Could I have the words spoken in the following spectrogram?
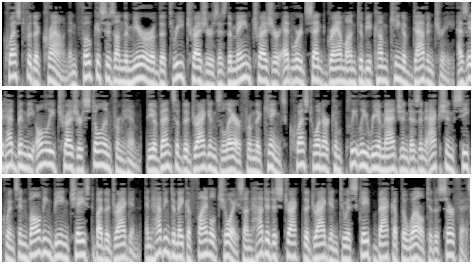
Quest for the Crown and focuses on the Mirror of the Three Treasures as the main treasure Edward sent Graham on to become King of Daventry as it had been the only treasure stolen from him. The events of the Dragon's Lair from the King's Quest I are completely reimagined as an action sequence involving being chased by the dragon, and having to make a final choice on how to distract the dragon to escape back up the well to the surface.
